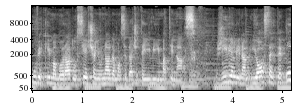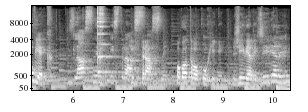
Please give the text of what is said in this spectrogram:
uvijek imamo rado u sjećanju, nadamo se da ćete i vi imati nas. Živjeli nam i ostajte uvijek slasni i strasni. I strasni, pogotovo u kuhinji. Živjeli. Živjeli.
